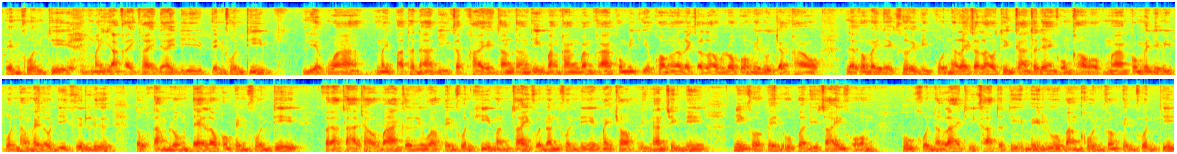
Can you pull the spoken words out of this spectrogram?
เป็นคนที่ไม่อยากให้ใครได้ดี เป็นคนที่เรียกว่าไม่ปรารถนาดีกับใคร ทั้งทั้งที่บางครั้งบางคราก็ไม่เกี่ยวข้องอะไรกับเรา เราก็ไม่รู้จักเขา แล้วก็ไม่ได้เคยมีผลอะไรกับเรา ถึงการแสดงของเขาออกมา ก็ไม่ได้มีผลทำให้เราดีขึ้นหรือตกต่ำลงแต่เราก็เป็นคนที่ ภาษาชาวบ้านก็เรียกว่าเป็นคนขี้มันไส้คนนั้นคนนี้ไม่ชอบสิ่งนั้นสิ่งนี้ นี่ก็เป็นอุปนิสัยของผู้คนทั้งหลายที่ขาดสติไม่รู้บางคนก็เป็นคนที่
